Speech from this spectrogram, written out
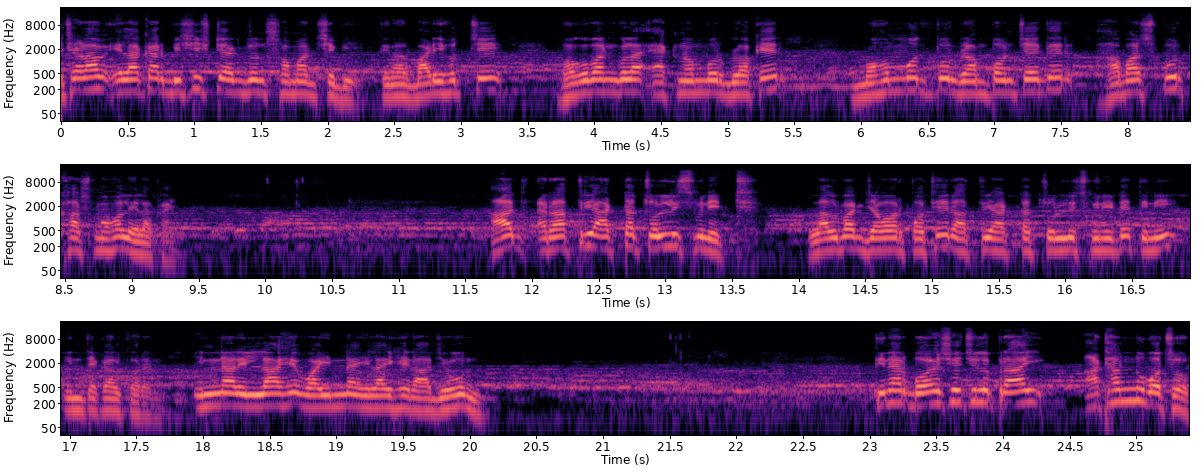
এছাড়াও এলাকার বিশিষ্ট একজন সমাজসেবী। তেনার বাড়ি হচ্ছে ভগবানগোলা এক নম্বর ব্লকের মোহাম্মদপুর গ্রাম পঞ্চায়েতের হাবাসপুর খাসমহল এলাকায়। আজ রাত্রি আটটা চল্লিশ মিনিট। লালবাগ যাওয়ার পথে রাত্রি আটটা চল্লিশ মিনিটে তিনি ইন্তেকাল করেন। ইন্না ইল্লাহে ওয়া ইন্না ইলাইহে রাজেউন। তিনার বয়স হয়েছিল প্রায় আঠান্ন বছর।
